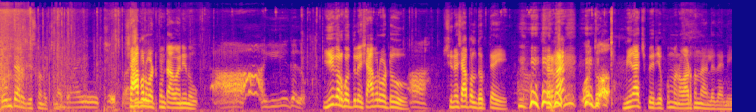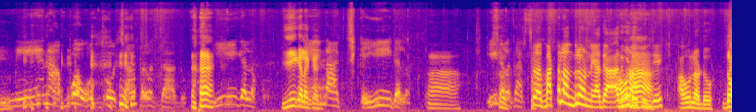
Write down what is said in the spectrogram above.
దోమతెర తీసుకొని వచ్చిన చేపలు పట్టుకుంటావని నువ్వు. ఈగలు. ఈగలు కొద్దులే చేపలు పట్టు. చిన్న చేపలు దొరుకుతాయి. సరేనా? వద్దు. మీనాచి పేరు చెప్పు మనం వాడుకుందాం లేదని ఈగలకు. బట్టలు అందులో ఉన్నాయి. అది అది కూడా అవునా? ఓపెన్ చేయి. అవును లడ్డు. దో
